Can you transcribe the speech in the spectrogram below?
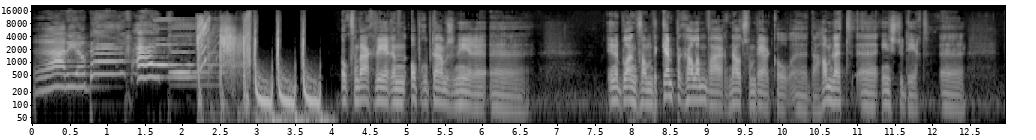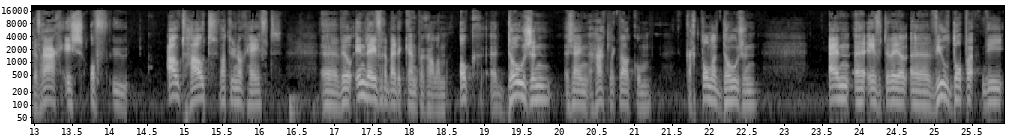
Radio Bergijk. Ook vandaag weer een oproep, dames en heren. In het belang van de Kempengalm, waar Nout van Berkel eh, de Hamlet eh instudeert. Eh, de vraag is of u oud hout, wat u nog heeft, wil inleveren bij de Kempengalm. Ook dozen zijn hartelijk welkom. Kartonnen dozen. En eventueel wieldoppen die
